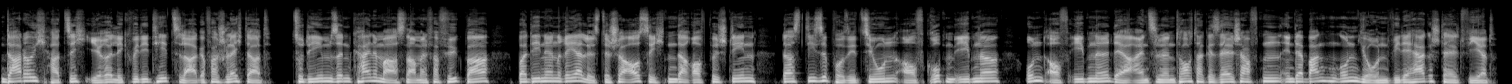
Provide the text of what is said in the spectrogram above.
Dadurch hat sich ihre Liquiditätslage verschlechtert, Zudem sind keine Maßnahmen verfügbar, bei denen realistische Aussichten darauf bestehen, dass diese Position auf Gruppenebene und auf Ebene der einzelnen Tochtergesellschaften in der Bankenunion wiederhergestellt wird,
